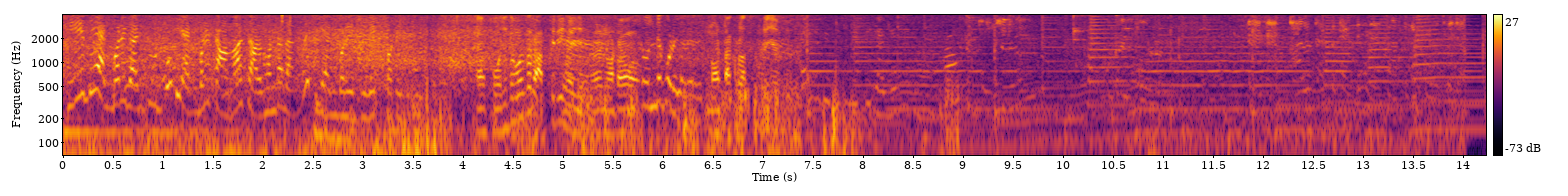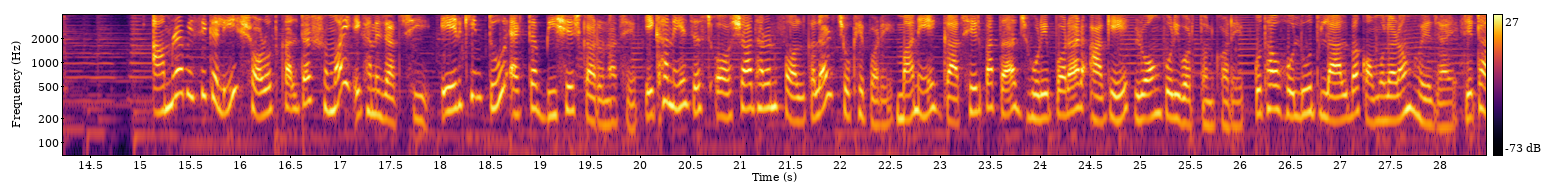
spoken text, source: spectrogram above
খেয়ে দিয়ে একবারে গাড়িতে উঠবো দিয়ে একবারে টানা চার ঘণ্টা লাগবে দিয়ে একবারে ডিরেক্ট কটেজ পৌঁছবো। হ্যাঁ পৌঁছতে পৌঁছতে রাত্রি হয়ে যাবে মানে নটা সন্ধে পড়ে যাবে নটা ক্রস করে যাবে। আমরা বেসিক্যালি শরৎকালটার সময় এখানে যাচ্ছি। এর কিন্তু একটা বিশেষ কারণ আছে। এখানে জাস্ট অসাধারণ ফল কালার চোখে পড়ে। মানে গাছের পাতা ঝরে পড়ার আগে রং পরিবর্তন করে। কোথাও হলুদ, লাল বা কমলা রং হয়ে যায়, যেটা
